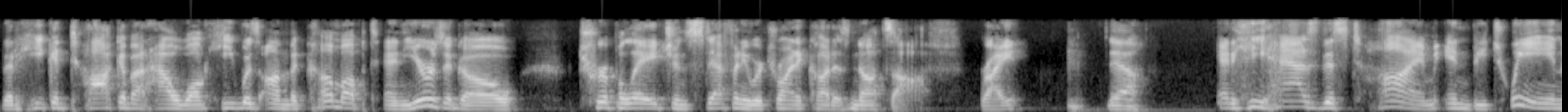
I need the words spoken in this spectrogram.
that he could talk about how while he was on the come up 10 years ago, Triple H and Stephanie were trying to cut his nuts off, right? yeah. and he has this time in between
